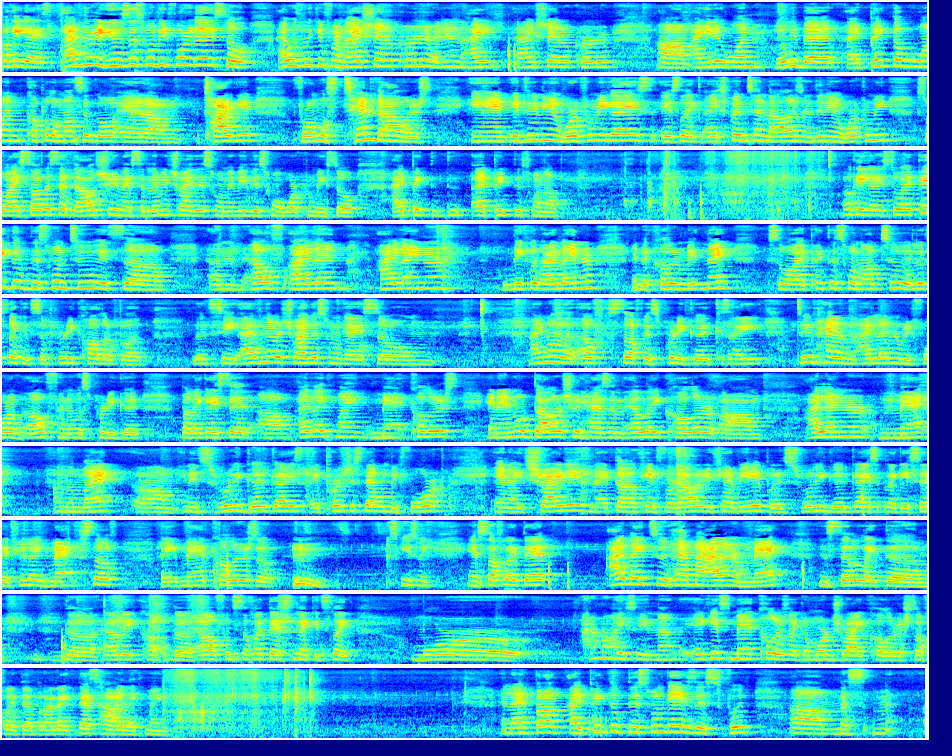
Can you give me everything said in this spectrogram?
Okay, guys, I've never used this one before, guys. So I was looking for an eyeshadow curler. I need an eye eyeshadow curler. Um, I needed one really bad. I picked up one a couple of months ago at um, Target for almost ten dollars and it didn't even work for me guys. It's like i spent ten dollars and didn't even work for me. So i saw this at dollar tree and i said let me try this one. Maybe this won't work for me. So i picked i picked this one up. Okay guys. So i picked up this one too. It's uh, an elf eyeliner eyeliner liquid eyeliner in the color midnight. So i picked this one up too. It looks like it's a pretty color but let's see. I've never tried this one guys. So um, I know the e.l.f. stuff is pretty good because I did had an eyeliner before of e.l.f. and it was pretty good. But like I said, um, I like my matte colors. And I know Dollar Tree has an LA color um, eyeliner matte on the matte. Um, and it's really good, guys. I purchased that one before. And I tried it and I thought, okay, for a dollar you can't beat it. But it's really good, guys. Like I said, if you like matte stuff, like matte colors, or excuse me, and stuff like that, I like to have my eyeliner matte instead of like the the LA the elf and stuff like that. It's like it's like more. I don't know how you say it. Not it gets matte colors like a more dry color or stuff like that. But I like that's how I like mine. And I bought I picked up this one, guys. This foot um, mas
